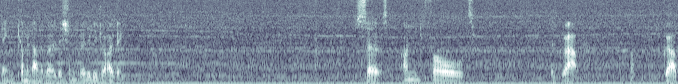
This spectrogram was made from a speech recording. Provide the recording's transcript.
thing coming down the road, they shouldn't really be driving. So let's unfold the grab, not grab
